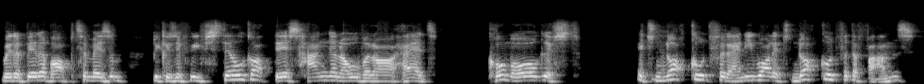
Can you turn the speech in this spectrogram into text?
with a bit of optimism. Because if we've still got this hanging over our head come August, it's not good for anyone. It's not good for the fans.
